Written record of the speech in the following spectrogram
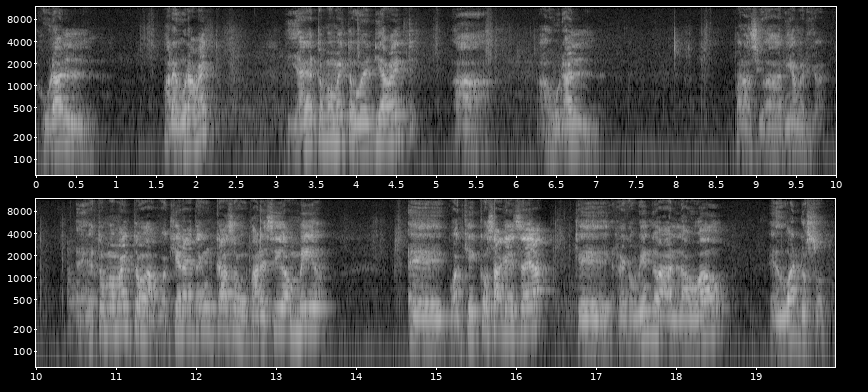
jurar, para el juramento. Y ya en estos momentos voy el día 20 a, a jurar para la ciudadanía americana. En estos momentos, a cualquiera que tenga un caso parecido al mío, eh, cualquier cosa que sea, que recomiendo al abogado Eduardo Soto.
